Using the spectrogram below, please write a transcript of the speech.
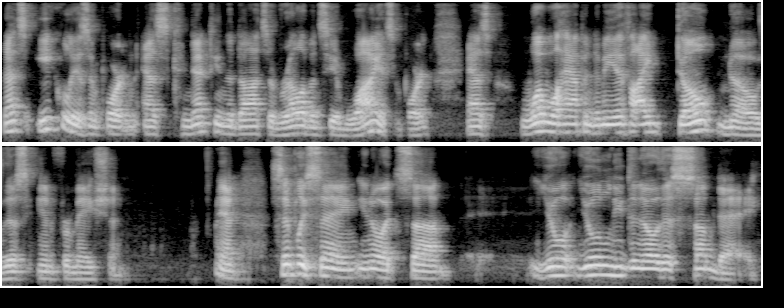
that's equally as important as connecting the dots of relevancy of why it's important as what will happen to me if I don't know this information. And simply saying, you know, it's uh, you'll you'll need to know this someday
